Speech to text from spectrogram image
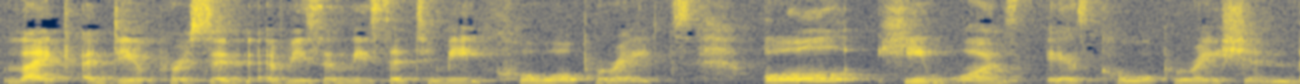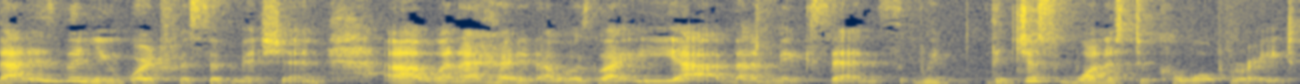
like a dear person recently said to me, cooperates all he wants is cooperation. That is the new word for submission. Uh, when I heard it, I was like, yeah, that makes sense. We they just want us to cooperate.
